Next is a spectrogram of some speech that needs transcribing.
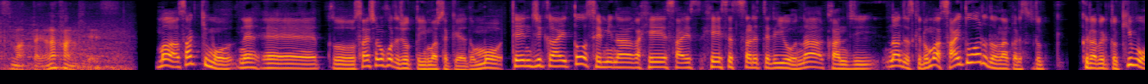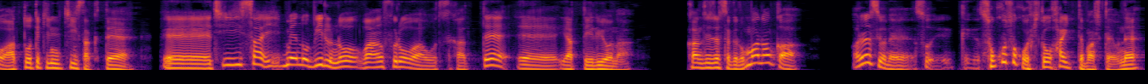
集まったような感じです。まあ、さっきもね、えー、っと、最初の方でちょっと言いましたけれども、展示会とセミナーが併設されているような感じなんですけど、まあ、サイトワールドなんかですと比べると規模は圧倒的に小さくて、えー、小さい目のビルのワンフロアを使って、えー、やっているような感じでしたけど、まあなんか、あれですよね、そ、そこそこ人入ってましたよね。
